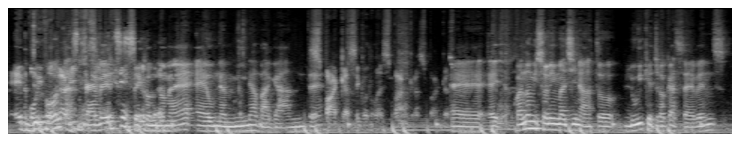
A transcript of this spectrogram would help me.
e poi Dupont a Sevens, secondo me, è una mina vagante. Spacca, secondo me, spacca, spacca. spacca. Eh, eh, quando mi sono immaginato lui che gioca a Sevens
